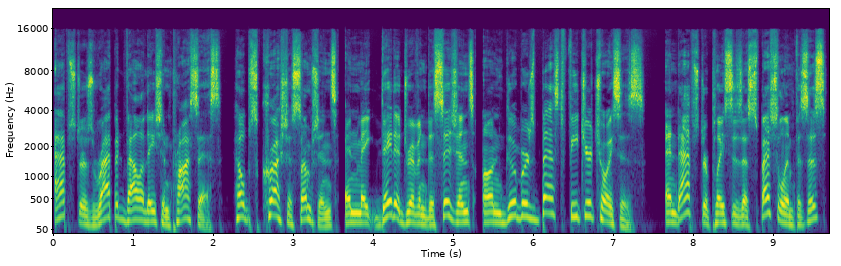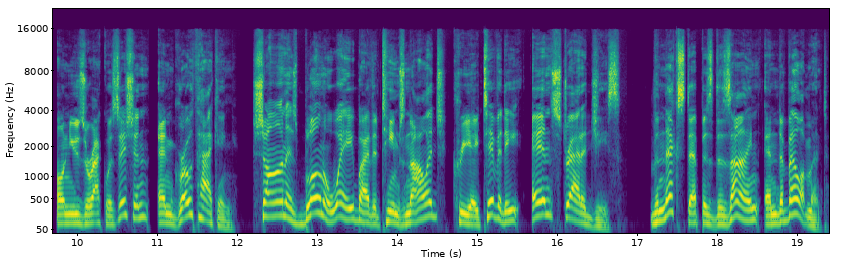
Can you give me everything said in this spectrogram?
Appster's rapid validation process helps crush assumptions and make data driven decisions on Goober's best feature choices. And Appster places a special emphasis on user acquisition and growth hacking. Sean is blown away by the team's knowledge, creativity, and strategies. The next step is design and development.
